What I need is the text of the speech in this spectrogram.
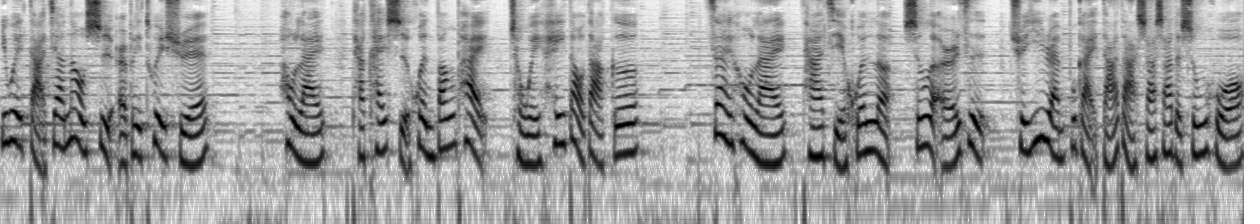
因为打架闹事而被退学。后来他开始混帮派，成为黑道大哥。再后来，他结婚了，生了儿子，却依然不改打打杀杀的生活。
